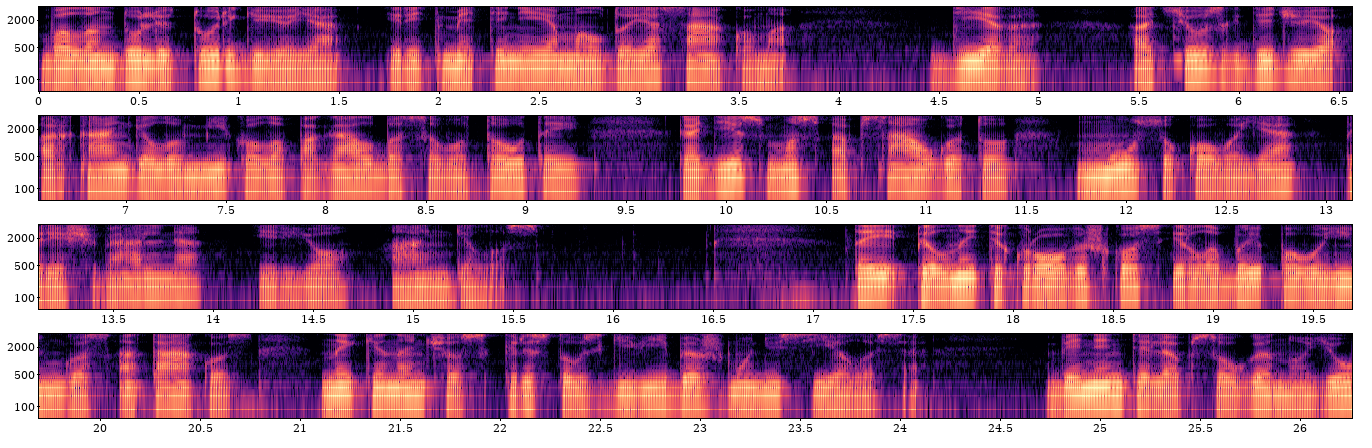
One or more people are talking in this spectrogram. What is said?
Valandų liturgijoje ir ritmetinėje maldoje sakoma, Dieve, atsiųsk didžiojo arkangelo Mykolo pagalbą savo tautai, kad jis mus apsaugotų mūsų kovoje prieš velnę ir jo angelus. Tai pilnai tikroviškos ir labai pavojingos atakos, naikinančios Kristaus gyvybę žmonių sielose. Vienintelė apsauga nuo jų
